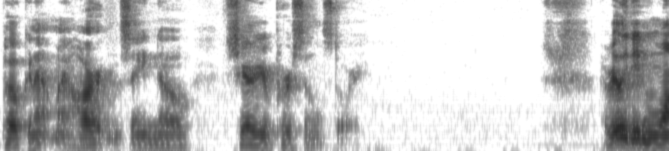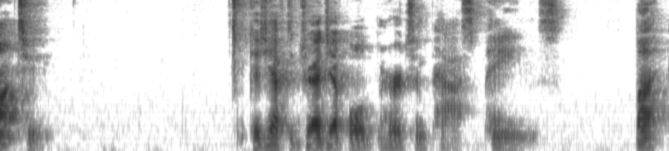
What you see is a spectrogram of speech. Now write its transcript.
poking at my heart and saying, no, share your personal story. I really didn't want to because you have to dredge up old hurts and past pains. But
